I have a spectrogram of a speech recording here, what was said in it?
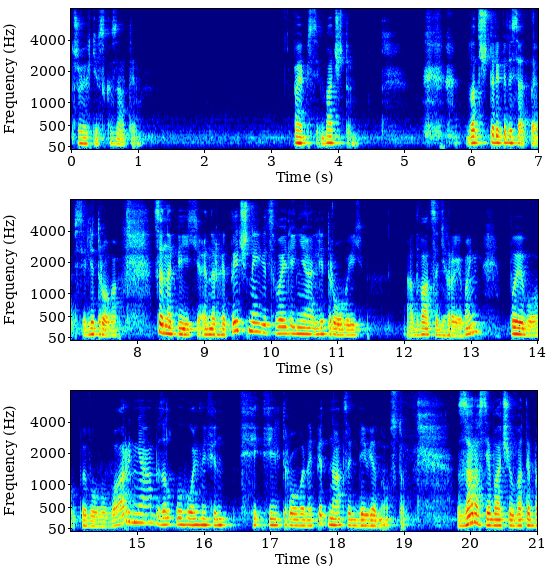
Що я хотів сказати? Пепсі, бачите? 24,50 Пепсі, літрова. Це напій енергетичний від своєї лінії літровий, 20 гривень. Пиво, пивоварня безалкогольне фільтроване 15,90. Зараз я бачу в АТБ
